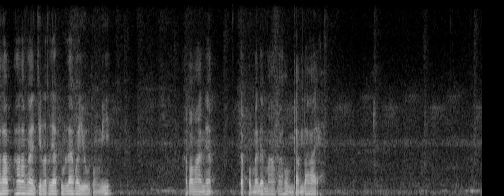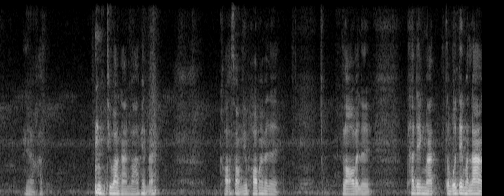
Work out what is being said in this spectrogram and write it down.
ถ้ารับถ้ารับงานจริงเราต้องย้ายปุ่มแรกมาอยู่ตรงนี้ประมาณเนี้ย แต่ผมไม่ได้มาร์คไว้ผมจำได้ เนี่ยครับ ที่ว่างานวาร์ปเห็นไหมเคาะสองนิ้วพร้อมกันไปเลย รอไปเลย ถ้าเด้งมา สมมุติเด้งมาล่าง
